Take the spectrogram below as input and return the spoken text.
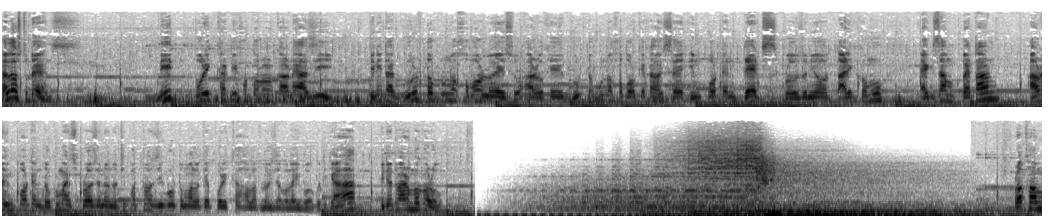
হেল্ল' ষ্টুডেণ্টছ নিট পৰীক্ষাৰ্থীসকলৰ কাৰণে আজি তিনিটা গুৰুত্বপূৰ্ণ খবৰ লৈ আহিছোঁ আৰু সেই গুৰুত্বপূৰ্ণ খবৰকেইটা হৈছে ইম্পৰ্টেণ্ট ডেটছ প্ৰয়োজনীয় তাৰিখসমূহ এক্সাম পেটাৰ্ণ আৰু ইম্পৰ্টেণ্ট ডকুমেণ্টছ প্ৰয়োজনীয় নথি পত্ৰ যিবোৰ তোমালোকে পৰীক্ষা হলত লৈ যাব লাগিব। গতিকে আহা ভিডিঅ'টো আৰম্ভ কৰোঁ। প্ৰথম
